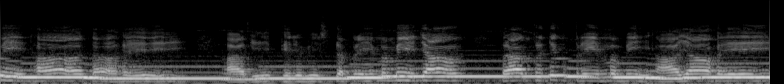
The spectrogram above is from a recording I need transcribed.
में धाता है। आगे फिर विश्व प्रेम में जा, प्राकृतिक प्रेम में आया है।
